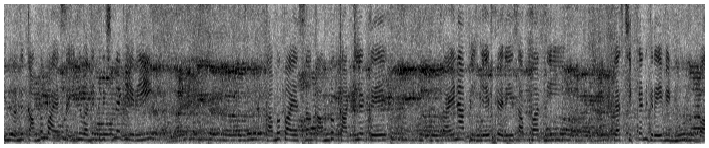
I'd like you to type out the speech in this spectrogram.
இது வந்து கம்பு பாயசம். இது வந்து கிருஷ்ணகிரி. கம்பு பாயசம் கம்பு cutlet pineapple kesari chapati plus chicken gravy நூறுரூபா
